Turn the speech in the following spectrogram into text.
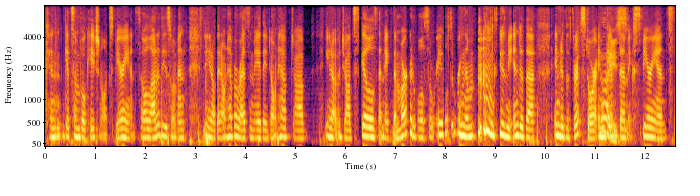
can get some vocational experience. So a lot of these women, you know, they don't have a resume, they don't have job, you know, job skills that make them marketable. So we're able to bring them, excuse me, into the into the thrift store and Nice. give them experience.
